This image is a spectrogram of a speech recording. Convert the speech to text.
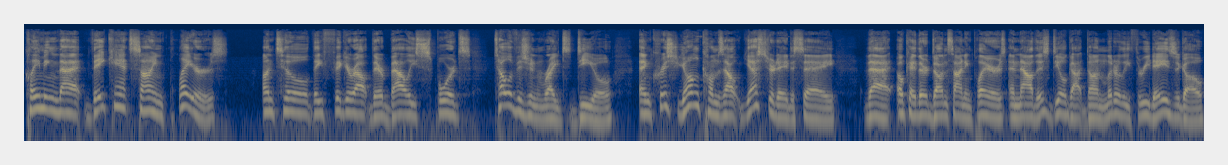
claiming that they can't sign players until they figure out their Bally Sports television rights deal. And Chris Young comes out yesterday to say that, okay, they're done signing players. And now this deal got done literally three days ago.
